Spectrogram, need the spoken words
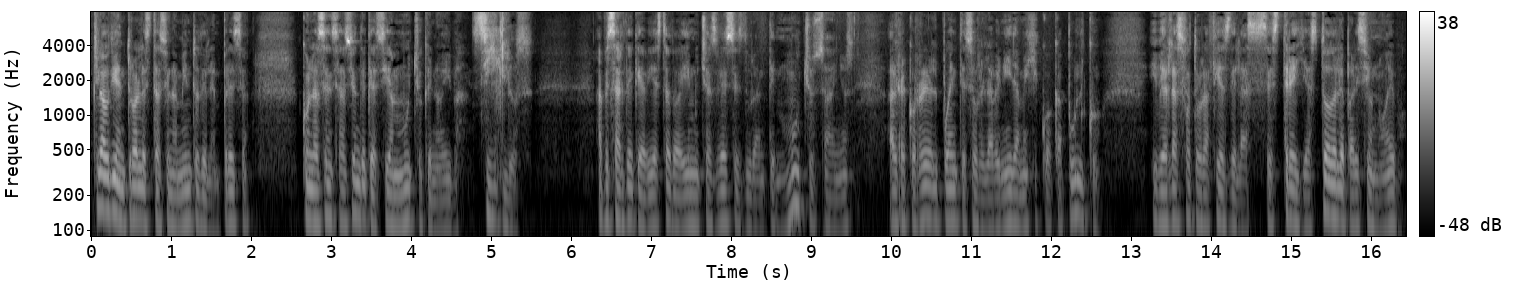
Claudia entró al estacionamiento de la empresa con la sensación de que hacía mucho que no iba, siglos. A pesar de que había estado ahí muchas veces durante muchos años, al recorrer el puente sobre la avenida México-Acapulco y ver las fotografías de las estrellas, todo le pareció nuevo,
